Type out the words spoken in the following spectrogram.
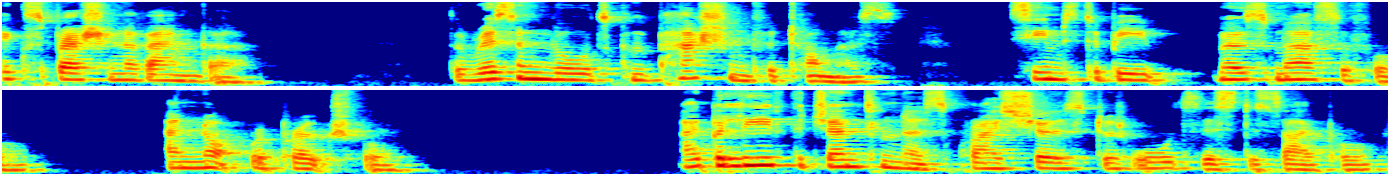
expression of anger. The risen Lord's compassion for Thomas seems to be most merciful and not reproachful. I believe the gentleness Christ shows towards this disciple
